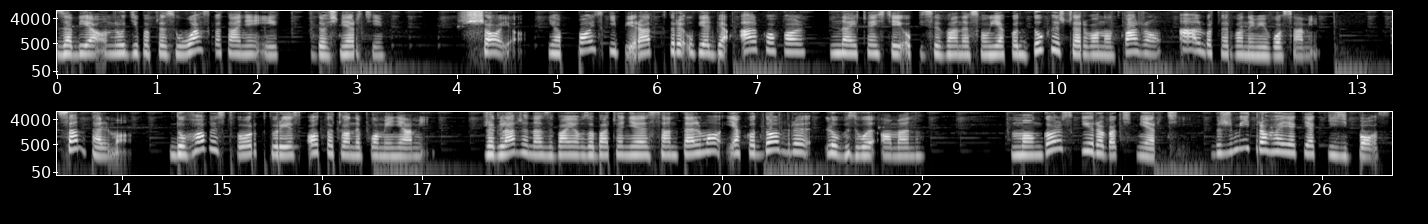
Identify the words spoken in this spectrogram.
Zabija on ludzi poprzez łaskotanie ich do śmierci. Shoyo, japoński pirat, który uwielbia alkohol, najczęściej opisywane są jako duchy z czerwoną twarzą albo czerwonymi włosami. Santelmo, duchowy stwór, który jest otoczony płomieniami. Żeglarze nazywają zobaczenie San Telmo jako dobry lub zły omen. Mongolski robak śmierci. Brzmi trochę jak jakiś boss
